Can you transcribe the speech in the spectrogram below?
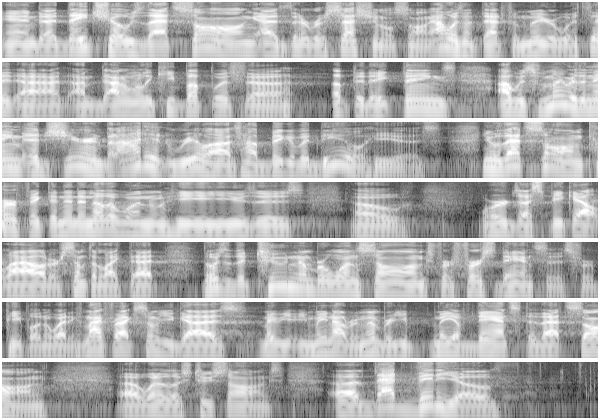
and uh, they chose that song as their recessional song. I wasn't that familiar with it. I, I, I don't really keep up with uh, up to date things. I was familiar with the name Ed Sheeran, but I didn't realize how big of a deal he is. You know, that song, Perfect, and then another one he uses, oh, Words I Speak Out Loud or something like that. Those are the two number one songs for first dances for people in the weddings. Matter of fact, some of you guys, maybe you may not remember, you may have danced to that song, uh, one of those two songs. Uh, that video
